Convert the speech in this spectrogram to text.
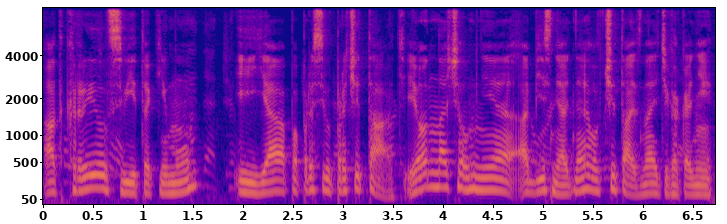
открыл свиток ему, и я попросил прочитать. И он начал мне объяснять, начал читать, знаете, как они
